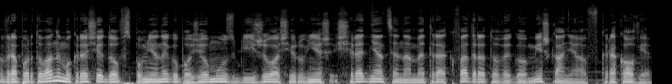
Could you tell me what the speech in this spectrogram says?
W raportowanym okresie do wspomnianego poziomu zbliżyła się również średnia cena metra kwadratowego mieszkania w Krakowie.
